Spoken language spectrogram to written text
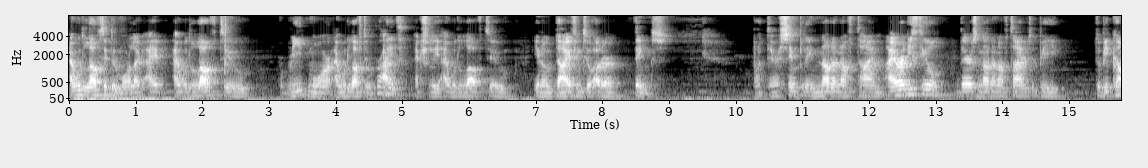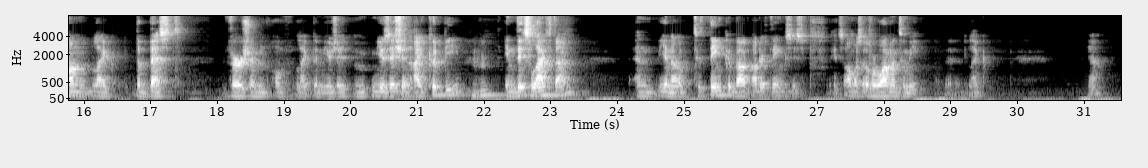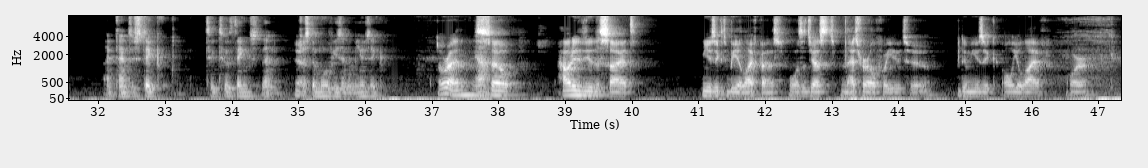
I would love to do more. Like I, I would love to read more. I would love to write. Actually, I would love to, you know, dive into other things. But there's simply not enough time. I already feel there's not enough time to be, to become like the best version of like the music musician I could be hmm in this lifetime and you know to think about other things is it's almost overwhelming to me like yeah i tend to stick to two things than Yeah. just the movies and the music All right. Yeah. So, how did you decide music to be a life path? Was it just natural for you to do music all your life, or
